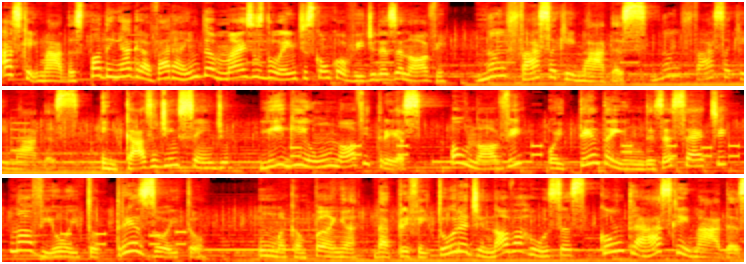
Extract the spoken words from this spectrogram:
As queimadas podem agravar ainda mais os doentes com Covid-19. Não faça queimadas. Não faça queimadas. Em caso de incêndio, ligue 193 ou 98117 9838. Uma campanha da Prefeitura de Nova Russas contra as queimadas.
